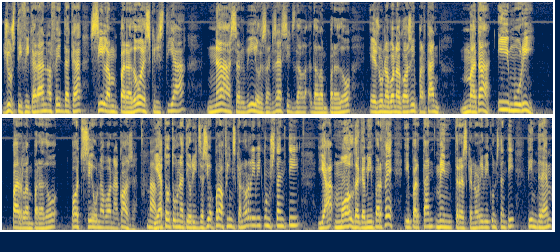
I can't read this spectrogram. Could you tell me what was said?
justificaran el fet de que si l'emperador és cristià anar a servir els exèrcits de l'emperador és una bona cosa i per tant matar i morir per l'emperador pot ser una bona cosa. Val. Hi ha tota una teorització, però fins que no arribi Constantí hi ha molt de camí per fer i per tant, mentre que no arribi Constantí tindrem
